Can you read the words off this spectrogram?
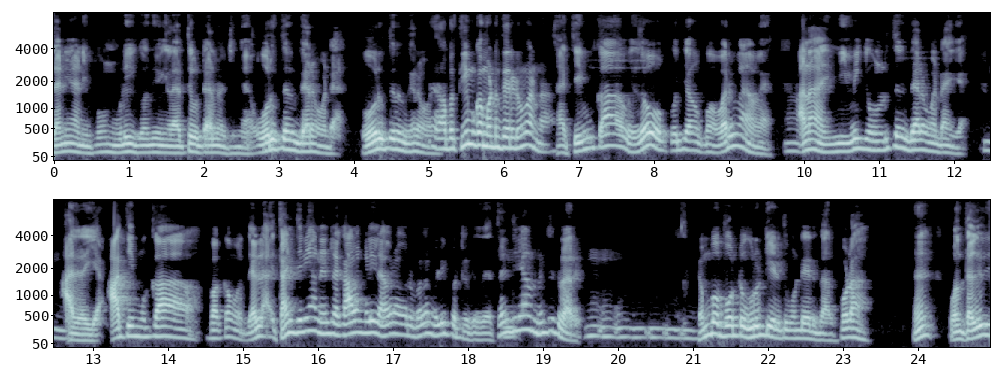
தனியாக நிற்போம்னு முடிவுக்கு வந்து இவங்களை அத்து விட்டாருன்னு வச்சுங்க ஒருத்தரும் தேர மாட்டேன் ஒருத்தரும் தேர மாட்டேன் அப்ப திமுக மட்டும் தேறிடுமா என்ன திமுக ஏதோ கொஞ்சம் வருவேன் அவன். ஆனால் இவங்க ஒருத்தரும் தேர மாட்டாங்க. அது அதிமுக பக்கம் எல்லாம் தனித்தனியாக நின்ற காலங்களில் அவர் அவர் பலம் வெளிப்பட்டிருக்குது தனித்தனியாக நின்றுக்கிறாரு. ரொம்ப போட்டு உருட்டி எடுத்துக்கொண்டே இருந்தார் போடா உன் தகுதி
